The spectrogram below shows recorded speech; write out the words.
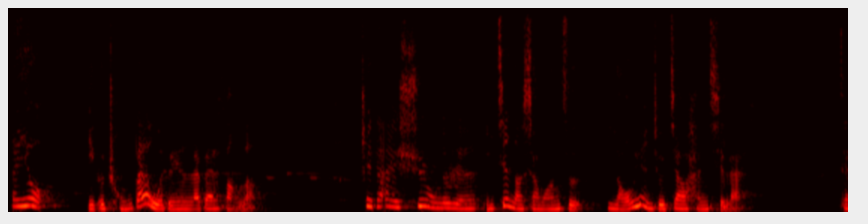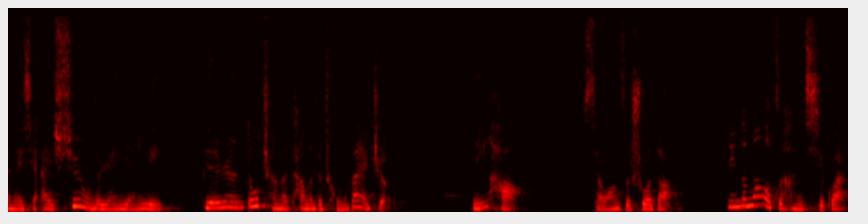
哎呦，一个崇拜我的人来拜访了。这个爱虚荣的人一见到小王子，老远就叫喊起来。在那些爱虚荣的人眼里，别人都成了他们的崇拜者。您好，小王子说道：“您的帽子很奇怪。”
